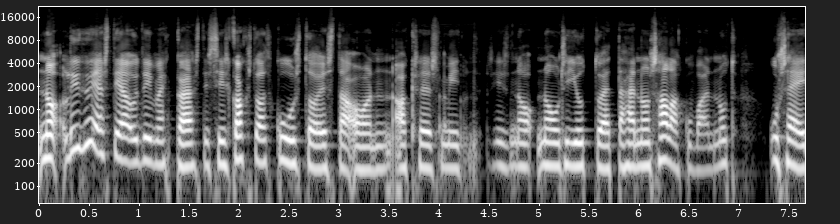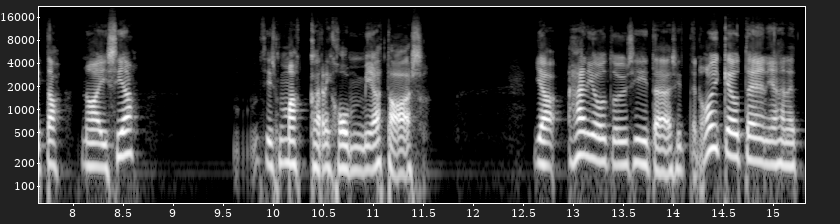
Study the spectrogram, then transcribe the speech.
No lyhyesti ja ytimekkäästi, siis 2016 on Axel Smith, siis no, nousi juttu, että hän on salakuvannut useita naisia, siis makkarihommia taas. Ja hän joutui siitä sitten oikeuteen ja hänet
